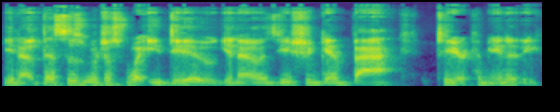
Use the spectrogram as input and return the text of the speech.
you know this is just what you do you know is you should give back to your community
